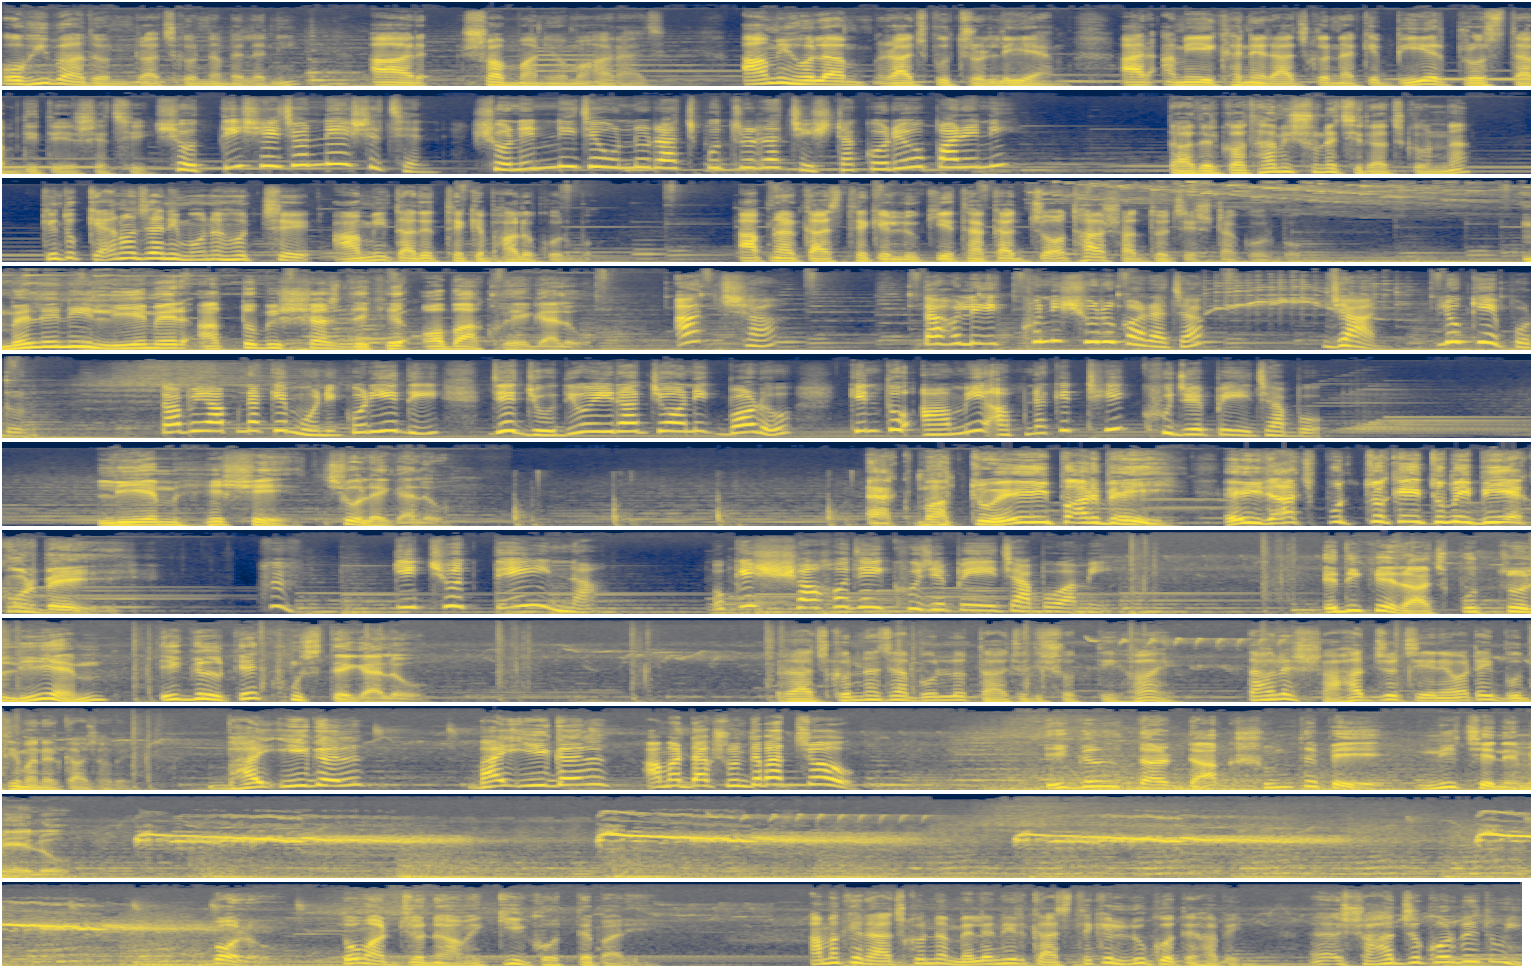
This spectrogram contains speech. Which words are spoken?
অভিবাদন, রাজকন্যা মেলানি, আর সম্মানীয় মহারাজ। আমি হলাম রাজপুত্র লিয়াম আর আমি এখানে রাজকন্যাকে বিয়ের প্রস্তাব দিতে এসেছি। সত্যি সেই জন্য এসেছেন? শোনেননি যে অন্য রাজপুত্ররা চেষ্টা করেও পারেনি? তাদের কথা আমি শুনেছি রাজকন্যা। কিন্তু কেন জানি মনে হচ্ছে আমি তাদের থেকে ভালো করব। আপনার কাছ থেকে লুকিয়ে থাকা যথাসাধ্য চেষ্টা করব। মেলেনি লিয়েমের আত্মবিশ্বাস দেখে অবাক হয়ে গেল। আচ্ছা তাহলে এক্ষুনি শুরু করা যাক। যান লুকিয়ে পড়ুন। তবে আপনাকে মনে করিয়ে দিই যে যদিও এই রাজ্য অনেক বড় কিন্তু আমি আপনাকে ঠিক খুঁজে পেয়ে যাব। লিয়েম হেসে চলে গেল। একমাত্র এই পারবে এই রাজপুত্রকেই তুমি বিয়ে করবে। কিছুতেই না। ওকে সহজেই খুঁজে পেয়ে যাব আমি। এদিকে রাজপুত্র লিয়েম ইগলকে খুঁজতে গেল। রাজকন্যা যা বলল তা যদি সত্যি হয় তাহলে সাহায্য চেয়ে নেওয়াটাই বুদ্ধিমানের কাজ হবে। ভাই ইগল ভাই ইগল আমার ডাক শুনতে পাচ্ছ? ইগল তার ডাক শুনতে পেয়ে নিচে নেমে এলো। বলো তোমার জন্য আমি কি করতে পারি? আমাকে রাজকন্যা মেলানির কাছ থেকে লুকোতে হবে। সাহায্য করবে তুমি?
